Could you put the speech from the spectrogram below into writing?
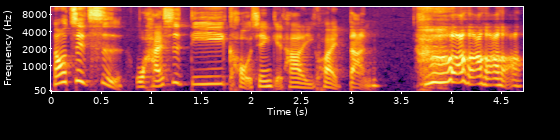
然后这次我还是第一口先给他了一块蛋。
